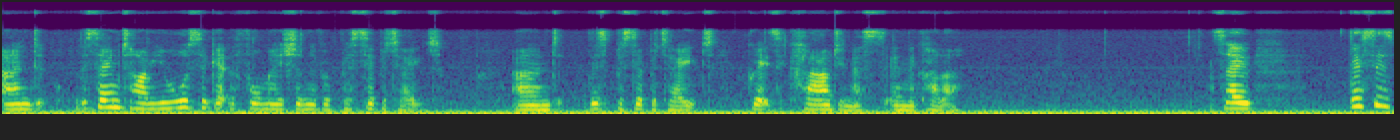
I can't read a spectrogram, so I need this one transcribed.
and at the same time you also get the formation of a precipitate and this precipitate creates a cloudiness in the colour. So this is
